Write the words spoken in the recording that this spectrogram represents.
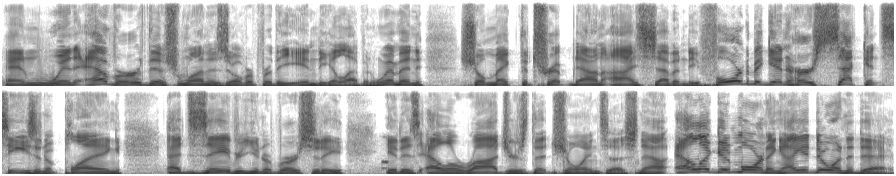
And whenever this run is over for the Indy 11 women, she'll make the trip down I 74 to begin her second season of playing at Xavier University. It is Ella Rogers that joins us now. Ella, good morning. How you doing today?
